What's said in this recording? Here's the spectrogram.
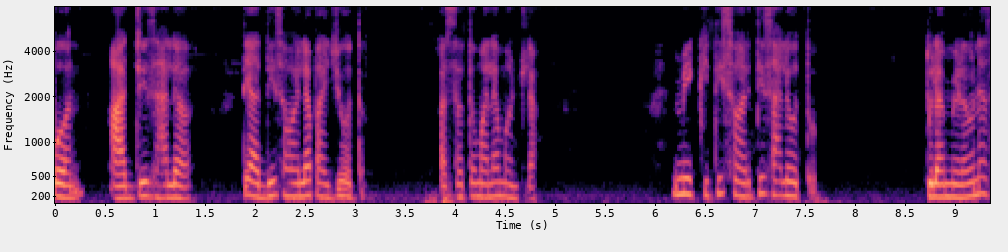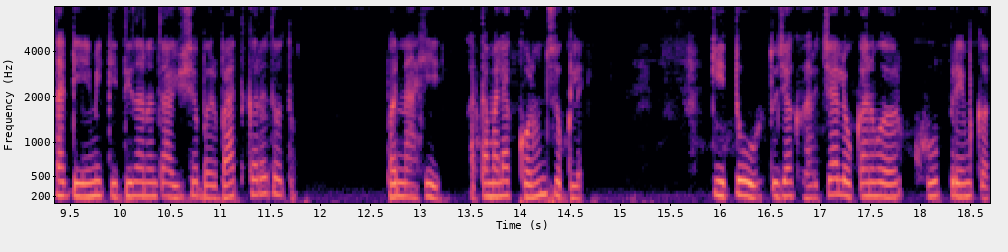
पण आज जे झालं ते आधीच व्हायला पाहिजे होतं असं तो मला म्हटला. मी किती स्वार्थी झालो होतो. तुला मिळवण्यासाठी मी किती जणांचं आयुष्य बर्बाद करत होतो. पण नाही आता मला कळून चुकले की तू तुझ्या घरच्या लोकांवर खूप प्रेम कर.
